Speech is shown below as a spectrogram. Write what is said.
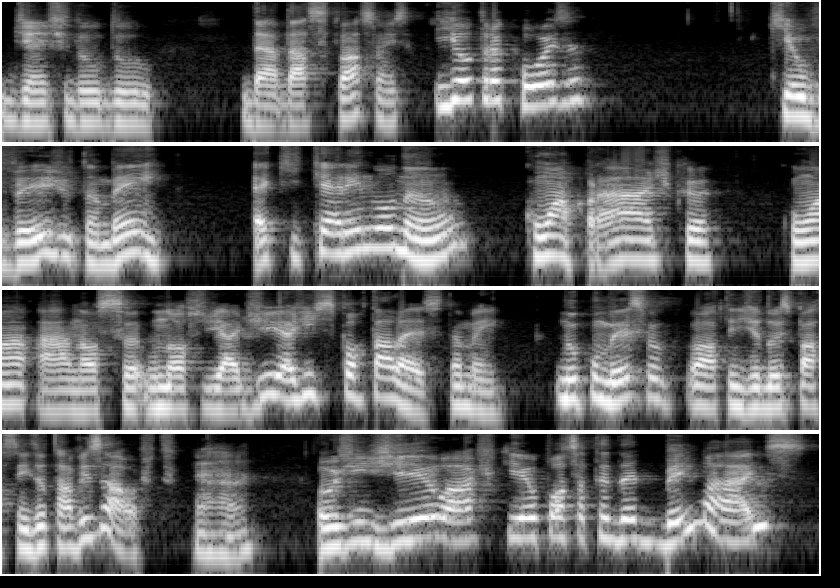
diante do, do da, das situações. E outra coisa que eu vejo também é que, querendo ou não, com a prática, com a, a nossa, o nosso dia a dia, a gente se fortalece também. No começo, eu atendia dois pacientes, eu estava exausto. Uhum. Hoje em dia, eu acho que eu posso atender bem mais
